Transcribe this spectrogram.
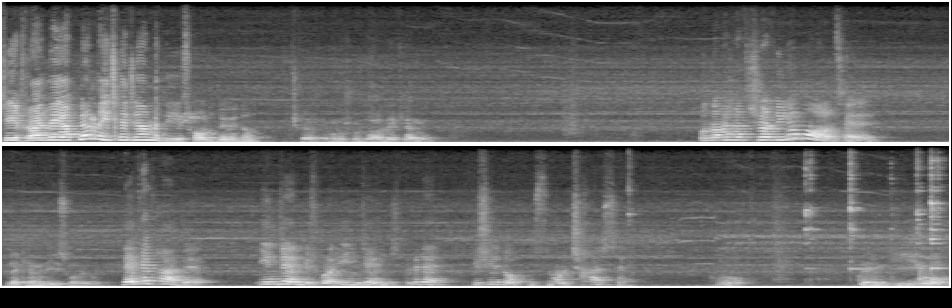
Şey kahve yapıyorum da içeceğim mi diye sorduydum. Şey, bunu şurada leke mi? Bundan başka tişörtün yok mu oğlum senin? Leke mi diye soruyorum. Leke tabi. İncelmiş bura incelmiş. Bir de bir şey dokmuşsun onu çıkarsa. Bunu ben giyiyorum.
